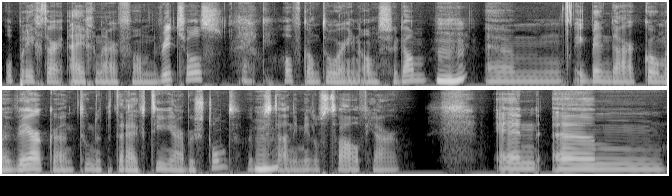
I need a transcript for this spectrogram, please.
oprichter, eigenaar van Rituals, Kijk. hoofdkantoor in Amsterdam. Mhm. Um, ik ben daar komen werken toen het bedrijf tien jaar bestond. We Mhm. bestaan inmiddels twaalf jaar. En um,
